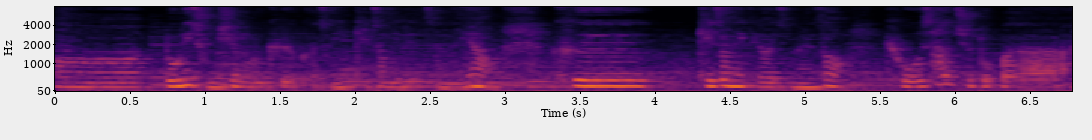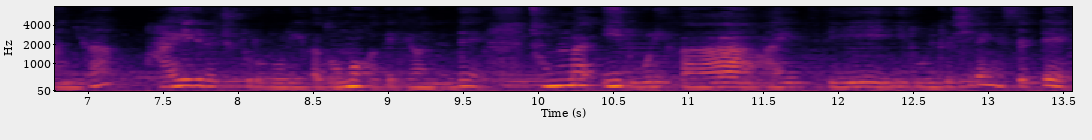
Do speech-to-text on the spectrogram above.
어, 놀이 중심으로 교육 과정이 개정이 됐잖아요. 그 개정이 되어지면서 교사 주도가 아니라 아이들의 주도로 놀이가 넘어가게 되었는데 정말 이 놀이가 아이들이 이 놀이를 실행했을 때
